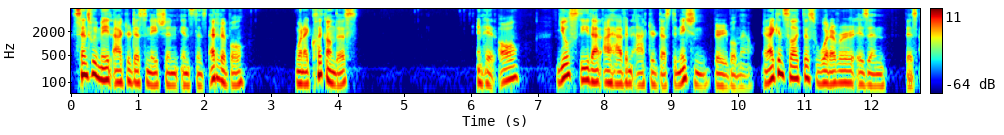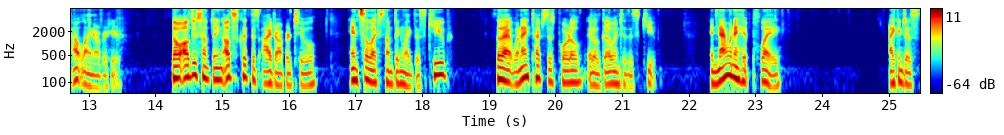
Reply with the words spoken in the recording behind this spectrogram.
since we made actor destination instance editable, when I click on this, and hit all, you'll see that I have an actor destination variable now. And I can select this whatever is in this outline over here. So I'll do something, I'll just click this eyedropper tool and select something like this cube so that when I touch this portal, it'll go into this cube. And now when I hit play, I can just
